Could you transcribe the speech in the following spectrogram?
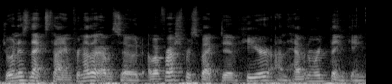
Join us next time for another episode of A Fresh Perspective here on Heavenward Thinking.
